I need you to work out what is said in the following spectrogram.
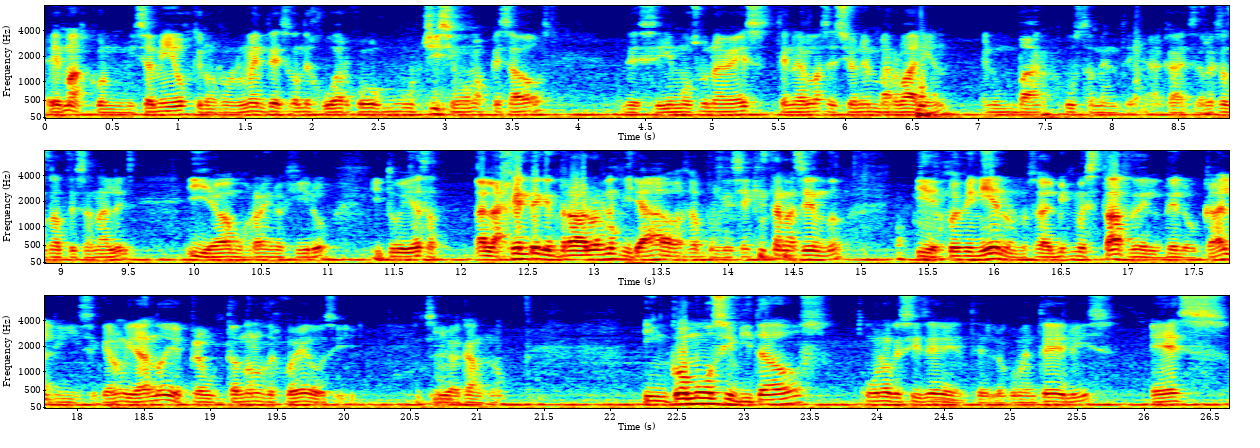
Es más, con mis amigos que normalmente son de jugar juegos muchísimo más pesados, decidimos una vez tener la sesión en Barbarian, en un bar justamente acá de cervezas artesanales, y llevamos Rhino Hero. Y tú veías a, a la gente que entraba al bar nos miraba, o sea, porque decía, ¿qué están haciendo? Y después vinieron, o sea, el mismo staff del, del local y se quedaron mirando y preguntándonos de juegos y, y bacán, ¿no? Incómodos invitados, uno que sí te, te lo comenté, Luis, es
